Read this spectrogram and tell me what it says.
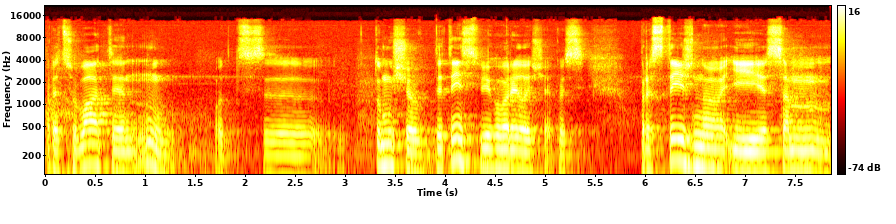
працювати. Ну, от, е, тому що в дитинстві говорили, що якось престижно і сам,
